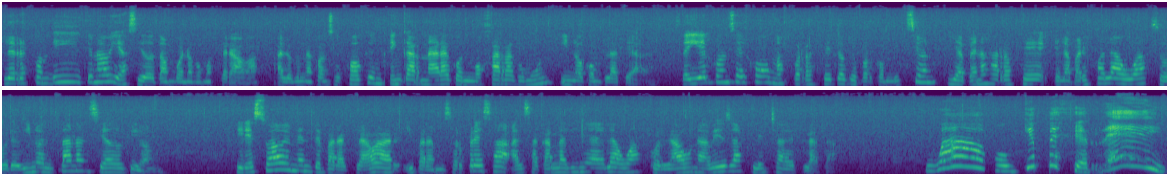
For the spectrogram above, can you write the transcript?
Le respondí que no había sido tan bueno como esperaba, a lo que me aconsejó que encarnara con mojarra común y no con plateada. Seguí el consejo más por respeto que por convicción y apenas arrojé el aparejo al agua, sobrevino el tan ansiado tirón. Tiré suavemente para clavar y para mi sorpresa, al sacar la línea del agua, colgaba una bella flecha de plata. ¡Wow! ¡Qué pejerrey!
